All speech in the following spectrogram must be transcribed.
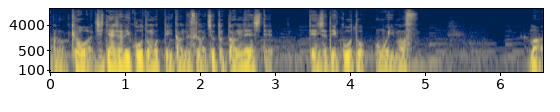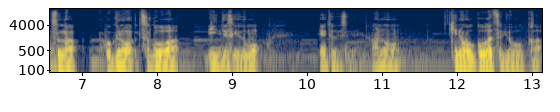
あの今日は自転車で行こうと思っていたんですが、ちょっと断念して電車で行こうと思います。まあそんな僕の都合はいいんですけれども。えっ、ー、とですねあの昨日5月8日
